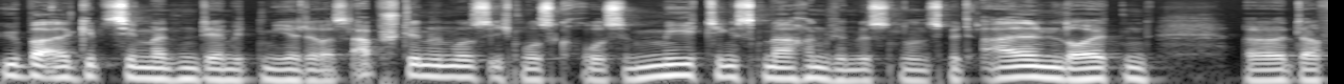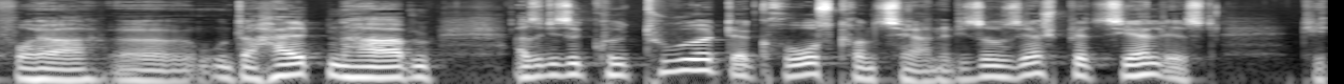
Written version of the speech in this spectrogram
Überall gibt es jemanden, der mit mir da was abstimmen muss. Ich muss große Meetings machen. Wir müssen uns mit allen Leuten äh, da vorher äh, unterhalten haben. Also diese Kultur der Großkonzerne, die so sehr speziell ist, die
